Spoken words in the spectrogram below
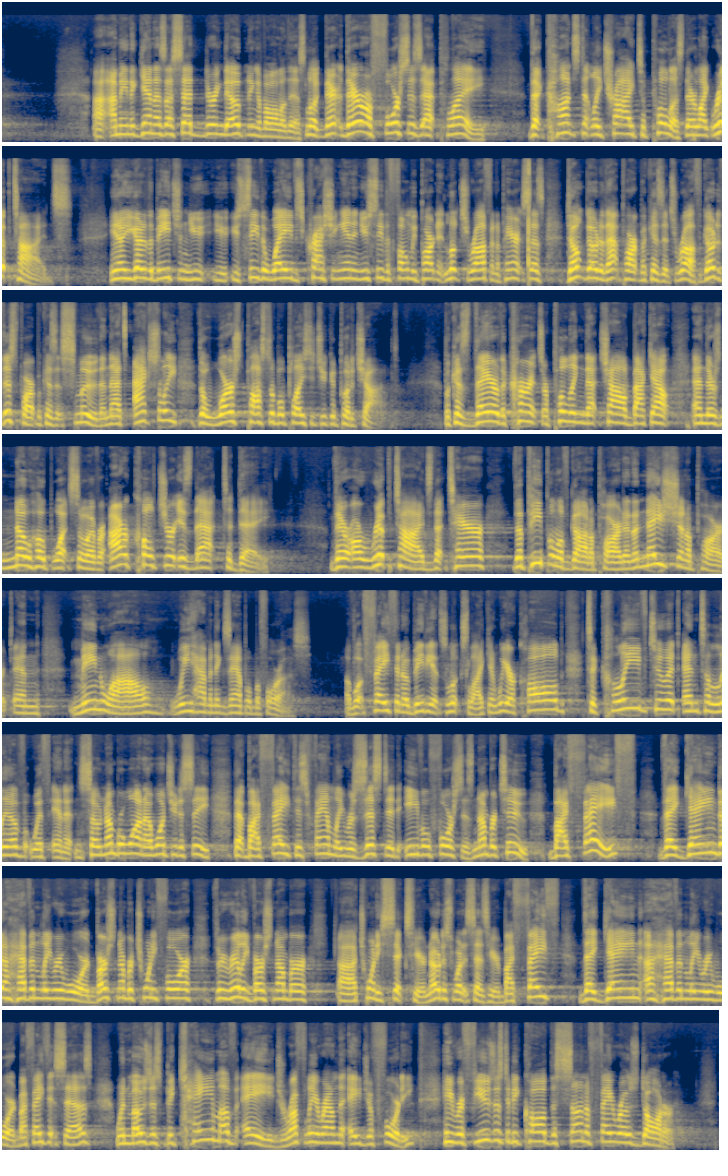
I mean, again, as I said during the opening of all of this, look, there, there are forces at play that constantly try to pull us. They're like riptides. You know, you go to the beach and you, you, you see the waves crashing in and you see the foamy part and it looks rough, and a parent says, Don't go to that part because it's rough. Go to this part because it's smooth. And that's actually the worst possible place that you could put a child because there the currents are pulling that child back out and there's no hope whatsoever. Our culture is that today. There are riptides that tear the people of God apart and a nation apart. And meanwhile, we have an example before us of what faith and obedience looks like, and we are called to cleave to it and to live within it. And so, number one, I want you to see that by faith, his family resisted evil forces. Number two, by faith, they gained a heavenly reward. Verse number 24 through really verse number uh, 26 here. Notice what it says here. By faith, they gain a heavenly reward. By faith, it says, when Moses became of age, roughly around the age of 40, he refuses to be called the son of Pharaoh's daughter.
